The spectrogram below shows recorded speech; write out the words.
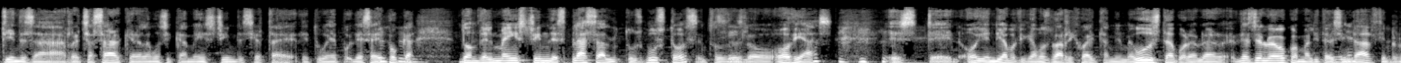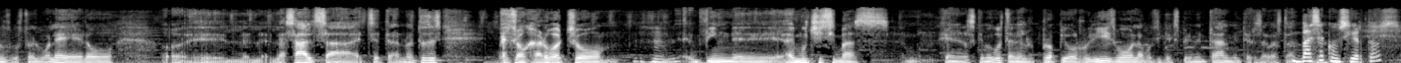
tiendes a rechazar, que era la música mainstream de cierta de tu de esa época, donde el mainstream desplaza tus gustos, entonces lo odias. Este, hoy en día, pues, digamos, Barry White también me gusta, por hablar, desde luego con Malita Vecindad, siempre nos gustó el bolero, la, salsa, etcétera, ¿no? Entonces, el son jarocho, en fin, eh, hay muchísimas géneros que me gustan, el propio ruidismo, la música experimental, me interesa bastante. ¿Vas a conciertos?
